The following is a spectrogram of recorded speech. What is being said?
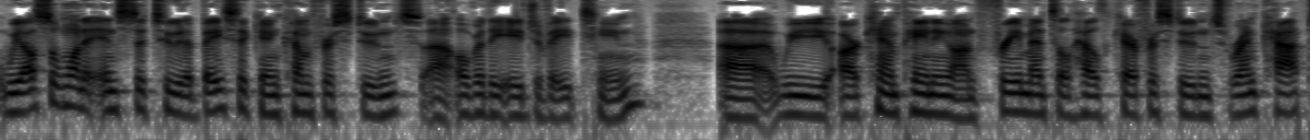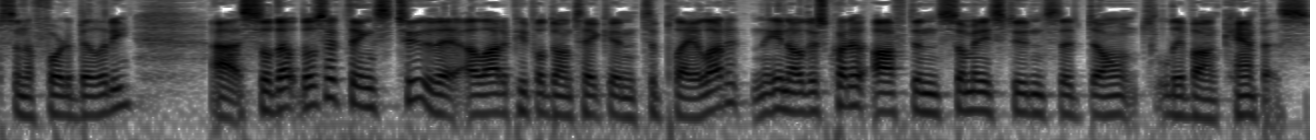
we also want to institute a basic income for students over the age of 18. Uh, we are campaigning on free mental health care for students, rent caps, and affordability. Uh, so th- those are things too that a lot of people don't take into play. A lot of you know, there's quite often so many students that don't live on campus,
